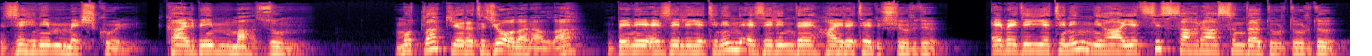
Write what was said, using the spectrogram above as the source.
Zihnim meşgul, kalbim mahzun. Mutlak yaratıcı olan Allah, beni ezeliyetinin ezelinde hayrete düşürdü. Ebediyetinin nihayetsiz sahrasında durdurdu.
